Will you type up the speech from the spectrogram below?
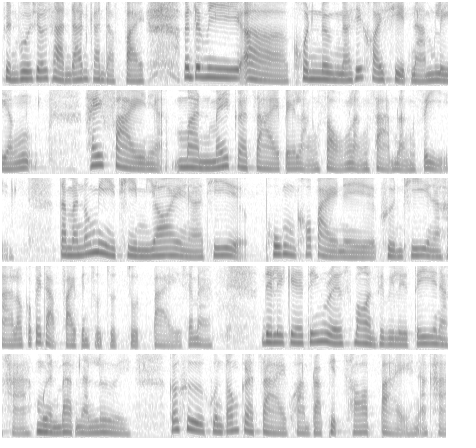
เป็นผู้เชี่ยวชาญด้านการดับไฟ มันจะมีคนหนึ่งนะที่คอยฉีดน้ำเลี้ยง ให้ไฟเนี่ยมันไม่กระจายไปหลังสองหลังสามหลังสี่แต่มันต้องมีทีมย่อยนะที่พุ่งเข้าไปในพื้นที่นะคะ แล้วก็ไปดับไฟเป็นจุดๆ ๆ ไปใช่ไหม delegating responsibility นะคะ เหมือนแบบนั้นเลย ก็คือคุณต้องกระจายความรับผิดชอบไปนะคะ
